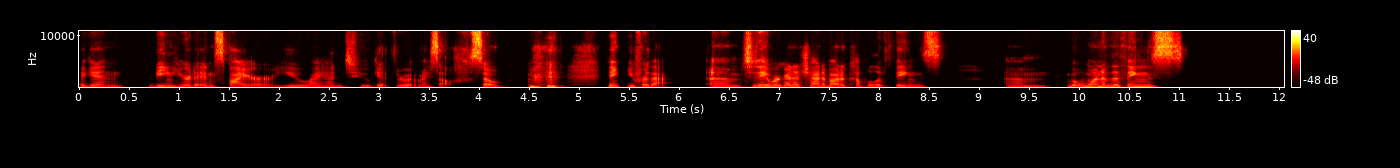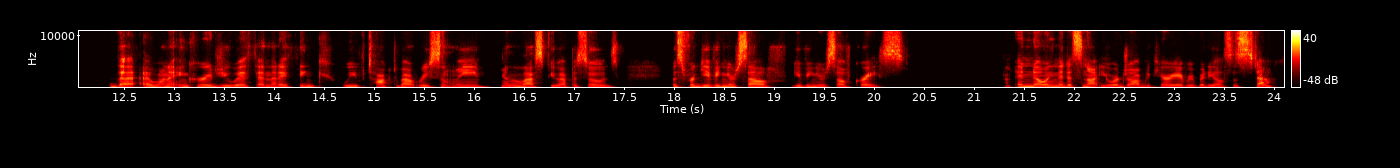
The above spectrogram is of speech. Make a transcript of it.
again, being here to inspire you. I had to get through it myself. So Thank you for that. Um, today, we're going to chat about a couple of things. Um, but one of the things that I want to encourage you with, and that I think we've talked about recently in the last few episodes, was forgiving yourself, giving yourself grace, and knowing that it's not your job to carry everybody else's stuff.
